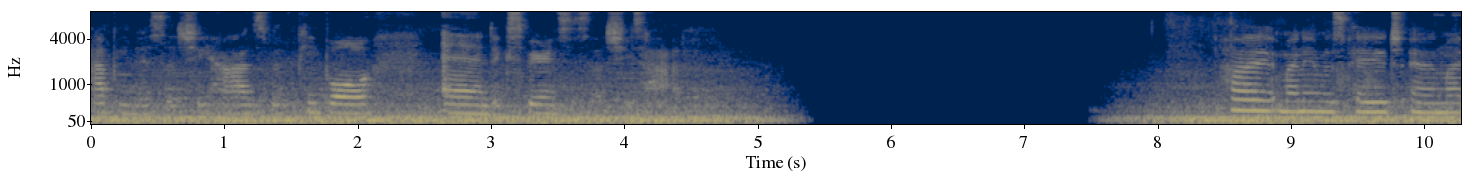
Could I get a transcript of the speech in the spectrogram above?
happiness that she has with people and experiences that she's had. Hi, my name is Paige and my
